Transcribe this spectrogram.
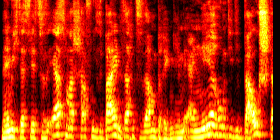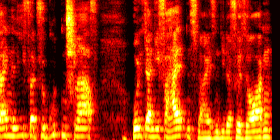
Nämlich, dass wir es zuerst mal schaffen, diese beiden Sachen zusammenbringen. Eben Ernährung, die die Bausteine liefert für guten Schlaf und dann die Verhaltensweisen, die dafür sorgen,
